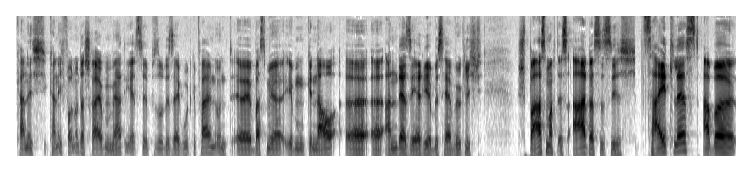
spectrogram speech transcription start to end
kann, ich, kann ich voll unterschreiben. Mir hat die letzte Episode sehr gut gefallen und äh, was mir eben genau äh, äh, an der Serie bisher wirklich Spaß macht, ist A, dass es sich Zeit lässt, aber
